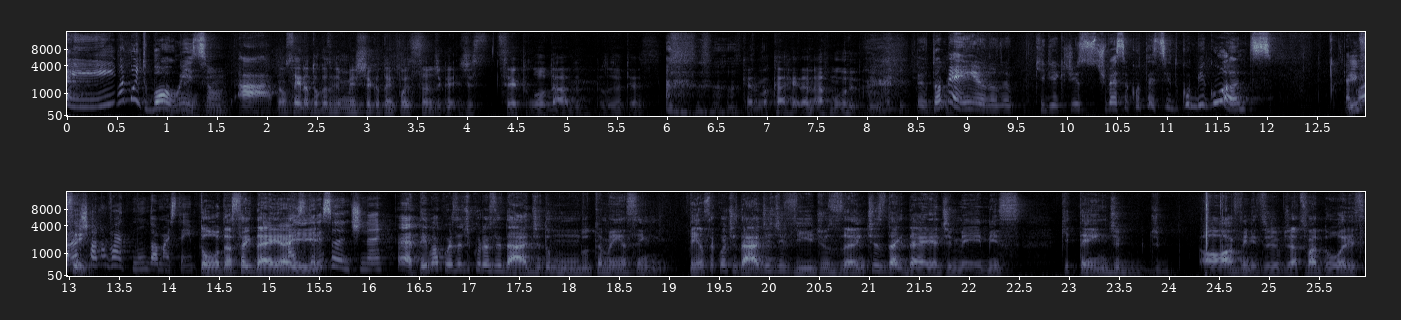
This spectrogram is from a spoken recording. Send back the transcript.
aí. Não é muito bom Entendi. isso? Ah, Não sei, não tô conseguindo mexer que eu tô em posição de, de ser uploadado pelos ETs. Quero uma carreira na música. eu também. Eu, eu queria que isso tivesse acontecido comigo antes. Que Agora Enfim. já não vai, não dá mais tempo. Toda essa ideia Mais aí. interessante, né? É, tem uma coisa de curiosidade do mundo também, assim. Pensa a quantidade de vídeos antes da ideia de memes que tem de, de OVNIs, de objetos voadores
